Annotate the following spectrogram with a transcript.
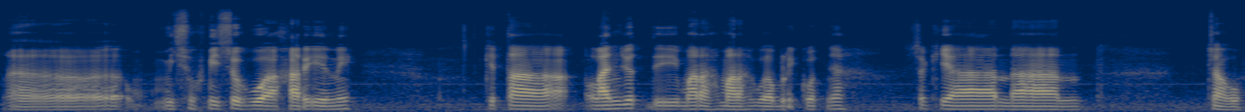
Uh, misuh-misuh gua hari ini kita lanjut di marah-marah gua berikutnya. Sekian dan ciao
